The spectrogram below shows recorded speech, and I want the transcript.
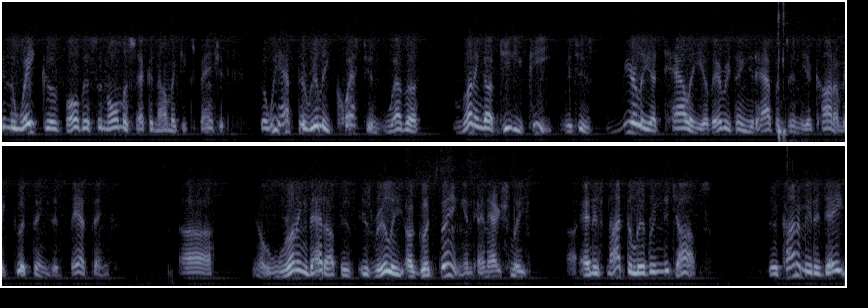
in the wake of all this enormous economic expansion. So we have to really question whether running up GDP, which is merely a tally of everything that happens in the economy, good things and bad things, uh, you know, running that up is, is really a good thing, and, and actually, uh, and it's not delivering the jobs. The economy today,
